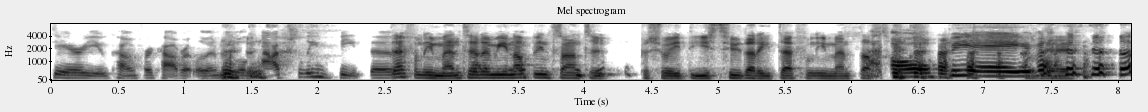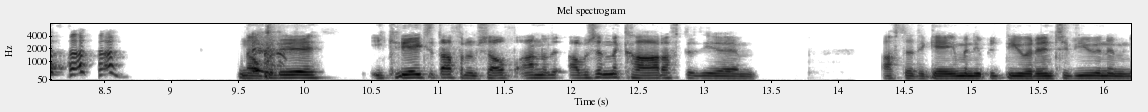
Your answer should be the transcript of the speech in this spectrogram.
dare you come for Calvert Lewin? We will actually beat them." Definitely meant it. I mean, I've been trying to persuade these two that he definitely meant that. Oh, behave. no, but he, he created that for himself. And I was in the car after the um after the game, and he, they were interviewing him,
